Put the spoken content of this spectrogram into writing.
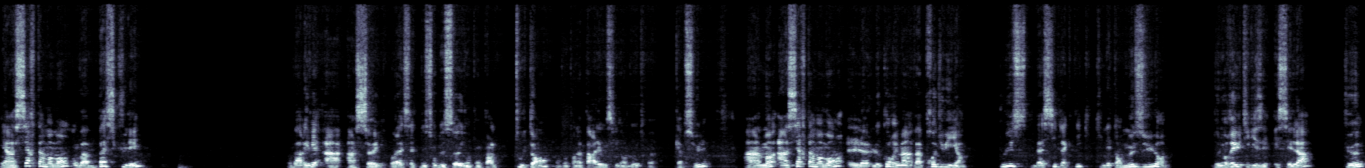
Et à un certain moment, on va basculer, on va arriver à un seuil. Voilà cette notion de seuil dont on parle tout le temps, dont on a parlé aussi dans d'autres capsules, à un, certain moment, le, corps humain va produire plus d'acide lactique qu'il n'est en mesure de le réutiliser. Et c'est là que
